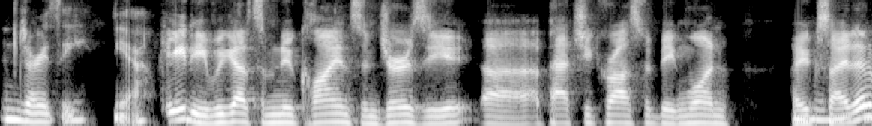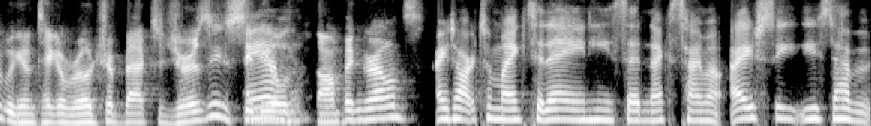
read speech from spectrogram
in Jersey. Yeah. katie we got some new clients in jersey uh apache crossfit being one are you Mhm. excited we're gonna take a road trip back to jersey see the old stomping grounds I talked to Mike today and he said next time I actually used to have a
